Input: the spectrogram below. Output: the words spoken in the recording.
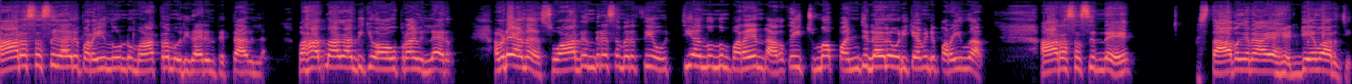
ആർ എസ് എസ്സുകാർ പറയുന്നതുകൊണ്ട് മാത്രം ഒരു കാര്യം തെറ്റാവില്ല. മഹാത്മാഗാന്ധിക്കും അഭിപ്രായം ഇല്ലായിരുന്നു. അവിടെയാണ് സ്വാതന്ത്ര്യ സമരത്തെ ഒറ്റിയാന്നൊന്നും പറയണ്ട. അതൊക്കെ ഈ ചുമ്മാ പഞ്ച് ഡയലോഗ് ഓടിക്കാൻ വേണ്ടി പറയുന്നതാണ്. ആർ എസ് എസിന്റെ സ്ഥാപകനായ ഹെഡ്ഗേവാർജി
